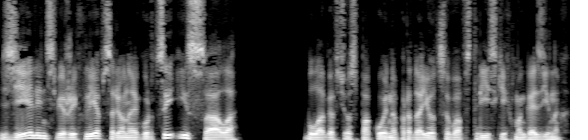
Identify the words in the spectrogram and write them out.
зелень, свежий хлеб, соленые огурцы и сало. Благо, все спокойно продается в австрийских магазинах.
